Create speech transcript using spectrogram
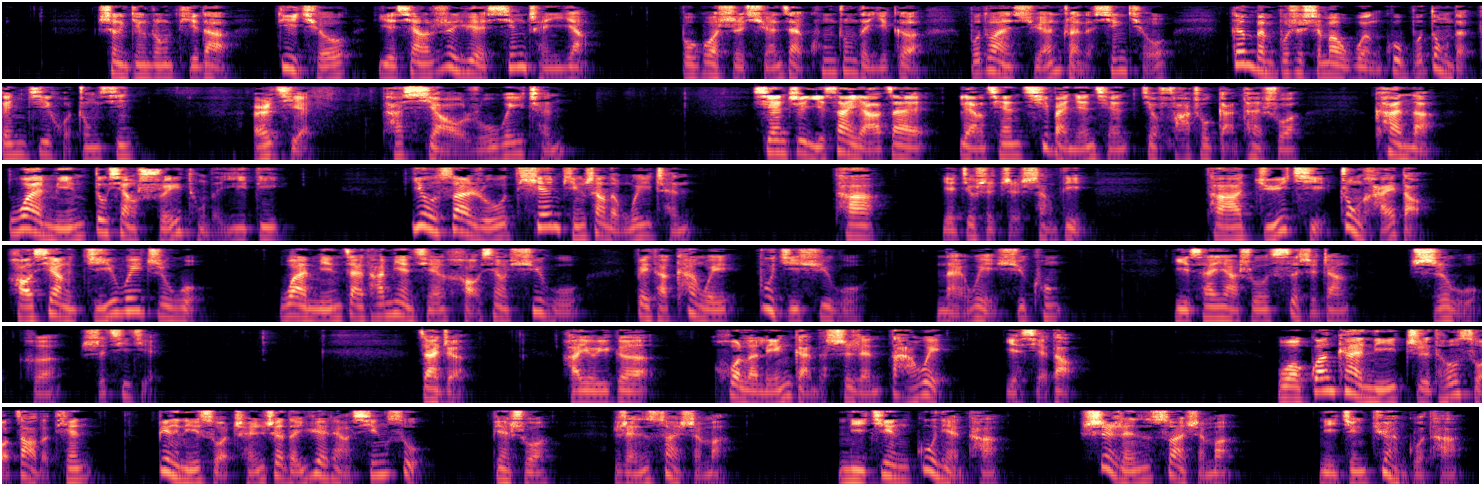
圣经中提到，地球也像日月星辰一样，不过是悬在空中的一个不断旋转的星球。根本不是什么稳固不动的根基或中心，而且它小如微尘。先知以赛亚在两千七百年前就发出感叹说：“看呐，万民都像水桶的一滴，又算如天平上的微尘。”他也就是指上帝，他举起众海岛，好像极微之物；万民在他面前，好像虚无。被他看为不及虚无，乃为虚空。以赛亚书四十章十五和十七节。再者，还有一个获了灵感的诗人大卫也写道：“我观看你指头所造的天，并你所陈设的月亮星宿，便说：人算什么？你竟顾念他；世人算什么？你竟眷顾他。”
